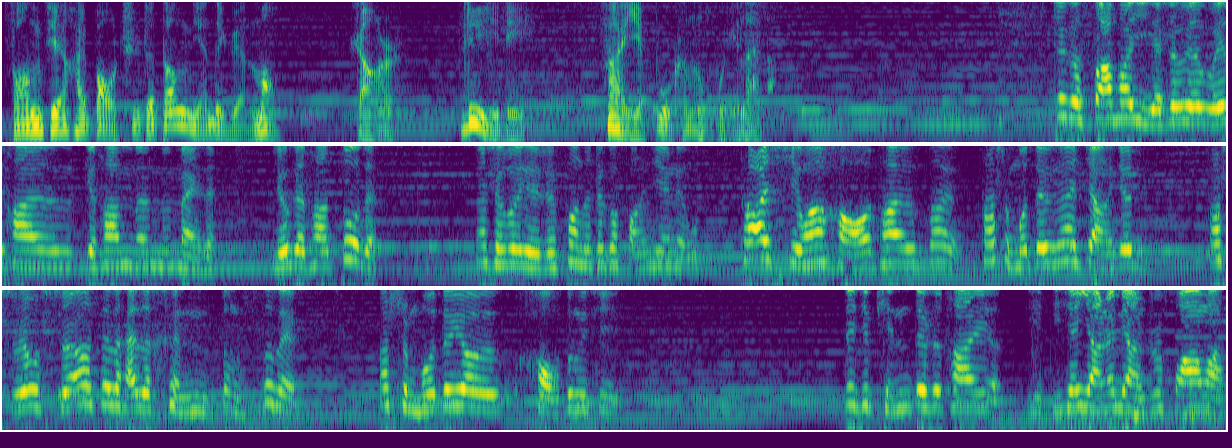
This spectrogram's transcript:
房间还保持着当年的原貌。然而，丽丽再也不可能回来了。这个沙发也是为为他给他买买的，留给他坐的。那时候也是放在这个房间里。他喜欢好，他他他什么都爱讲究。他十十二岁的孩子很懂事的，他什么都要好东西。这些瓶都是他以以前养了两只花嘛，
